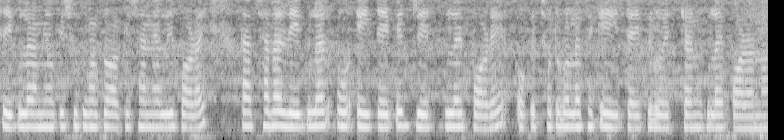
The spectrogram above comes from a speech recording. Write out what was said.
সেগুলো আমি ওকে শুধুমাত্র অকেশানালি পরাই। তাছাড়া রেগুলার ও এই টাইপের ড্রেসগুলাই পরে। ওকে ছোটোবেলা থেকে এই টাইপের ওয়েস্টার্নগুলাই পরানো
